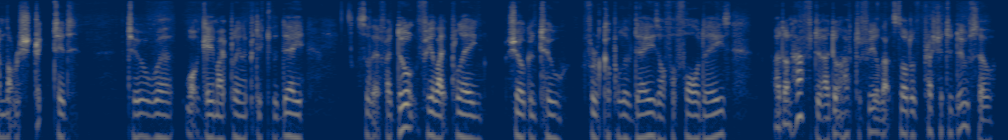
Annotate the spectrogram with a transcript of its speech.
I'm not restricted to uh, what game I play in a particular day, so that if I don't feel like playing Shogun 2 for a couple of days or for four days, I don't have to. I don't have to feel that sort of pressure to do so.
